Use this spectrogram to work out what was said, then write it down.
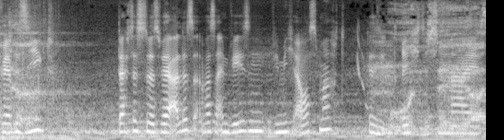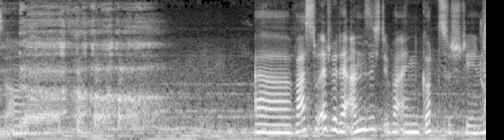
Wäre besiegt? Dachtest du, das wäre alles, was ein Wesen wie mich ausmacht? Der sieht richtig nice aus. Äh, warst du etwa der Ansicht, über einen Gott zu stehen?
